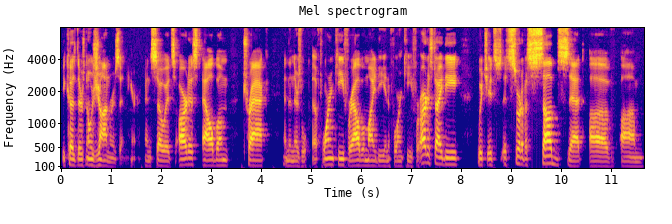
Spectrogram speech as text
because there's no genres in here. And so it's artist, album, track, and then there's a foreign key for album ID and a foreign key for artist ID which it's it's sort of a subset of um,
